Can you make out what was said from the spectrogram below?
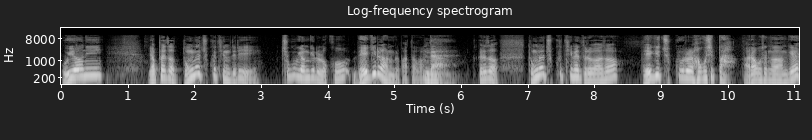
우연히 옆에서 동네 축구팀들이 축구 경기를 놓고 내기를 하는 걸 봤다고 합니다. 네. 그래서 동네 축구팀에 들어가서 내기 축구를 하고 싶다라고 생각한 게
